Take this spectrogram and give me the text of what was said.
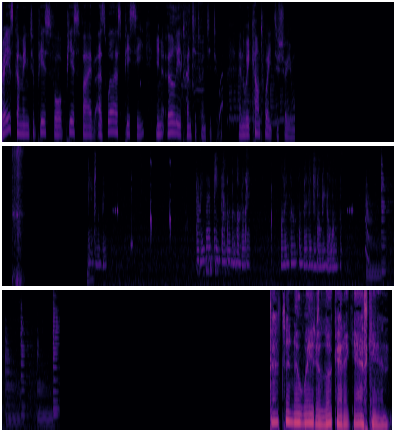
Stray is coming to PS4, PS5, as well as PC in early 2022, and we can't wait to show you. That's a new way to look at a gas can.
